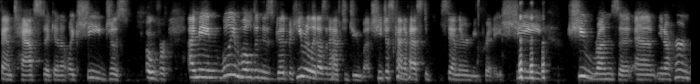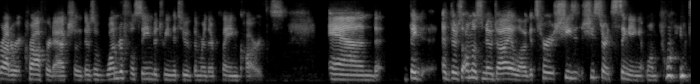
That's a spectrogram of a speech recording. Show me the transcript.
fantastic in it. Like she just over. I mean, William Holden is good, but he really doesn't have to do much. He just kind of has to stand there and be pretty. She she runs it, and you know, her and Broderick Crawford actually. There's a wonderful scene between the two of them where they're playing cards, and they there's almost no dialogue. It's her. She she starts singing at one point.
